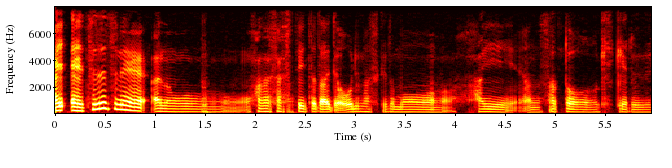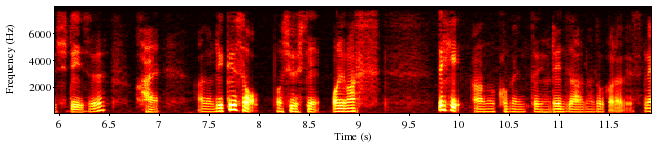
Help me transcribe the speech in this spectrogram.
はい、えー、ついつね、あのー、話させていただいておりますけども、はい、あの、佐藤聞けるシリーズ、はい、あの、リクエストを募集しております。ぜひ、あの、コメントやレンザーなどからですね、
